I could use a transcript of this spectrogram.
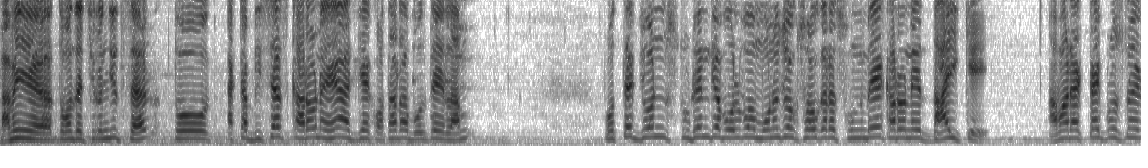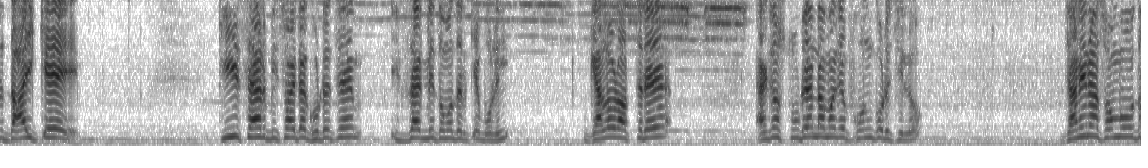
আমি তোমাদের চিরঞ্জিত স্যার, তো একটা বিশেষ কারণে আজকে কথাটা বলতে এলাম। প্রত্যেকজন স্টুডেন্টকে বলব মনোযোগ সহকারে শুনবে, কারণ এর দায়ী কে? আমার একটাই প্রশ্ন, এর দায়ী কে? কি স্যার বিষয়টা ঘটেছে? এক্স্যাক্টলি তোমাদেরকে বলি। গেল রাত্রে একজন স্টুডেন্ট আমাকে ফোন করেছিল। জানি না, সম্ভবত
